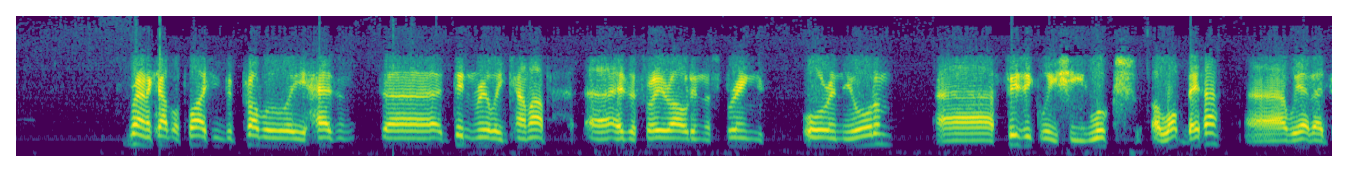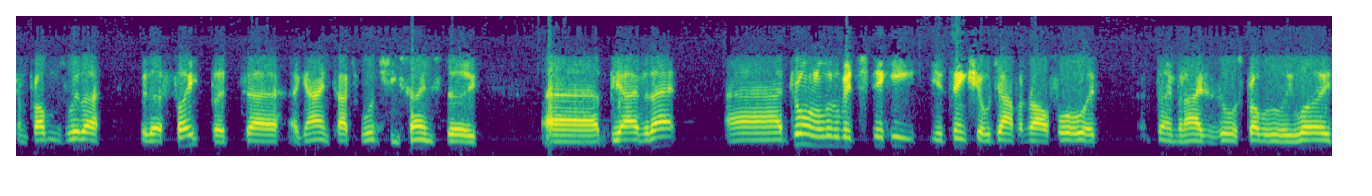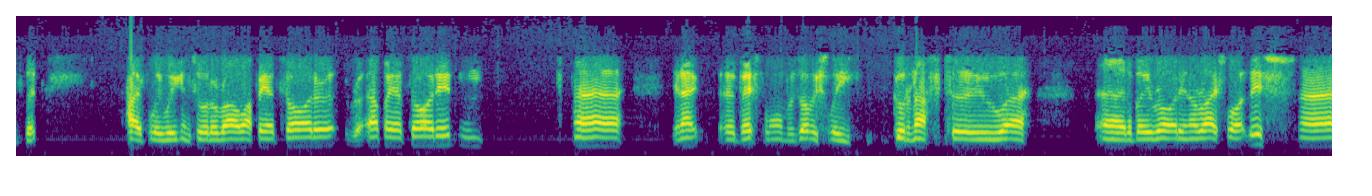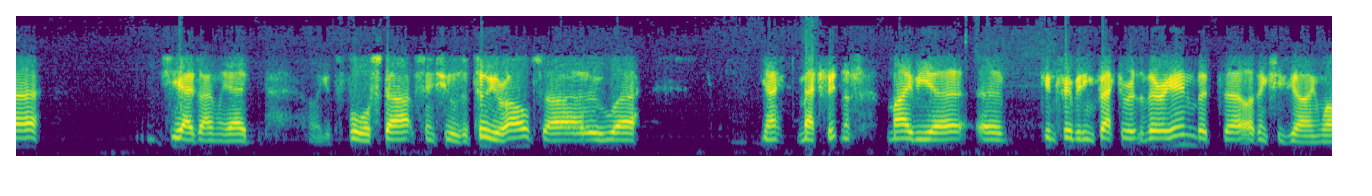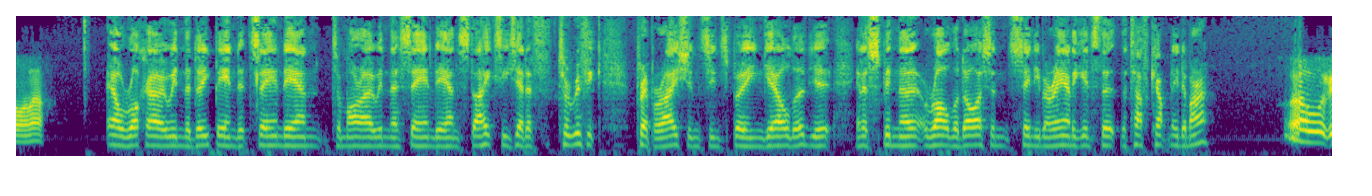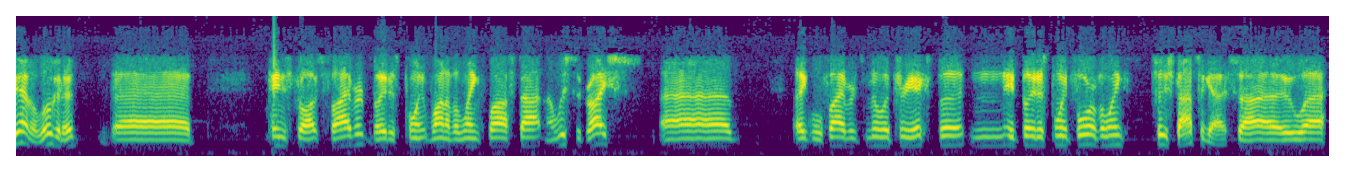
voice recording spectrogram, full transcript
ran a couple of places, but probably hasn't, uh, didn't really come up uh, as a three-year-old in the spring or in the autumn. Uh, physically, she looks a lot better. Uh, we have had some problems with her with her feet, but again, touch wood, she seems to be over that. Drawn a little bit sticky, you'd think she'll jump and roll forward. Benaze's horse probably leads, but hopefully we can sort of roll up outside her, up outside it, and uh, you know her best form was obviously good enough to. Uh, uh, to be right in a race like this. Uh, she has only had, I think it's four starts since she was a two-year-old, so uh, you know, match fitness may be a, a contributing factor at the very end, but uh, I think she's going well enough. El Rocco in the deep end at Sandown tomorrow in the Sandown Stakes. He's had a f- terrific preparation since being gelded. You going to spin the roll the dice and send him around against the, the tough company tomorrow? Well, if you have a look at it, uh, Pinstripe's favourite, beat us point one of a length last start in a listed race. Uh, equal favourites, military expert, and it beat us point four of a length two starts ago. So, uh,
